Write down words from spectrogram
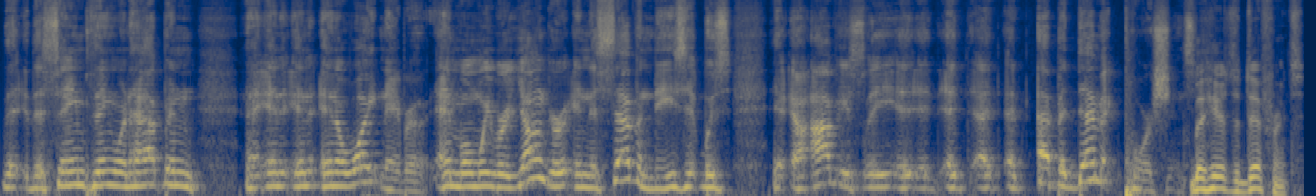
the, the same thing would happen in, in, in a white neighborhood. And when we were younger in the 70s, it was uh, obviously it, it, at, at epidemic portions. But here's the difference.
